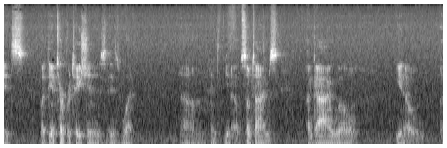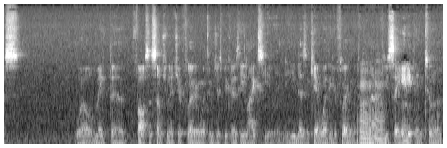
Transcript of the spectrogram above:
it's but the interpretation is is what, and you know, sometimes a guy will, you know, will make the false assumption that you're flirting with him just because he likes you and he doesn't care whether you're flirting with him mm-hmm. or not. If mm-hmm. you say anything to him,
